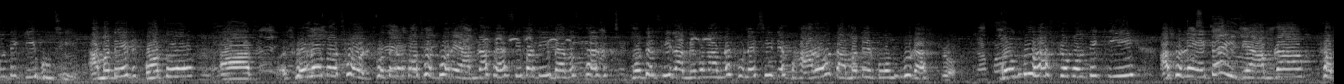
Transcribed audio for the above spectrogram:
বলতে কি বুঝি? আমাদের গত ষোলো বছর, সতেরো বছর ধরে আমরা ফ্যাসিবাদী ব্যবস্থার মধ্যে ছিলাম এবং আমরা শুনেছি যে ভারত আমাদের বন্ধু রাষ্ট্র। বন্ধু রাষ্ট্র বলতে কি? আসলে এটাই যে আমরা সব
